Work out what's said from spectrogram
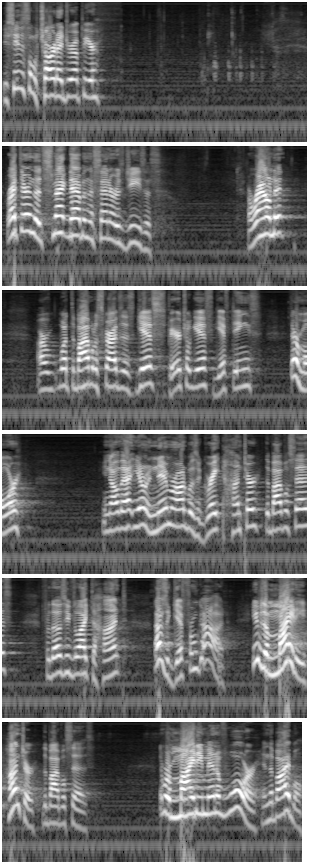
You see this little chart I drew up here? Right there in the smack dab in the center is Jesus. Around it are what the Bible describes as gifts, spiritual gifts, giftings. There are more. You know that? You know, Nimrod was a great hunter, the Bible says. For those of you who like to hunt, that was a gift from God. He was a mighty hunter, the Bible says. There were mighty men of war in the Bible.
